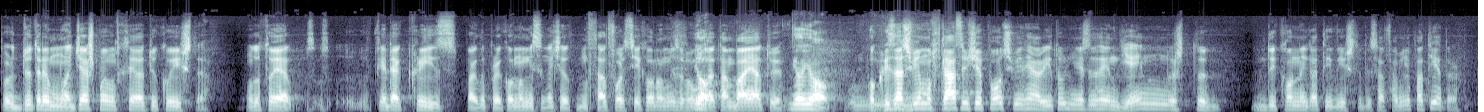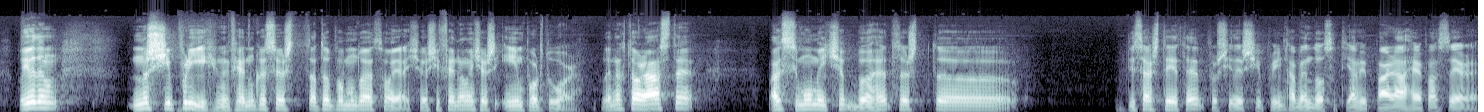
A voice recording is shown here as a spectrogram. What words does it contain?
për dy tre muaj, gjashtë muaj mund të kthehet aty ku ishte. Unë do thoja fjala krizë, pak për ekonomist, nga që më thatë fol si ekonomist, por jo, do ta mbaj aty. Jo, jo. Po kriza që mund të flasim që po, çmimet janë rritur, njerëzit e ndjejnë, është ndikon negativisht disa familje patjetër. Po jo vetëm në Shqipëri, me një fjalë nuk është se është atë po mundohem të thoja, që është një fenomen që është i importuar. Dhe në këto raste maksimumi që bëhet është disa shtete, përfshirë dhe Shqipërinë, kanë vendosur t'i japin para herë pas here.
